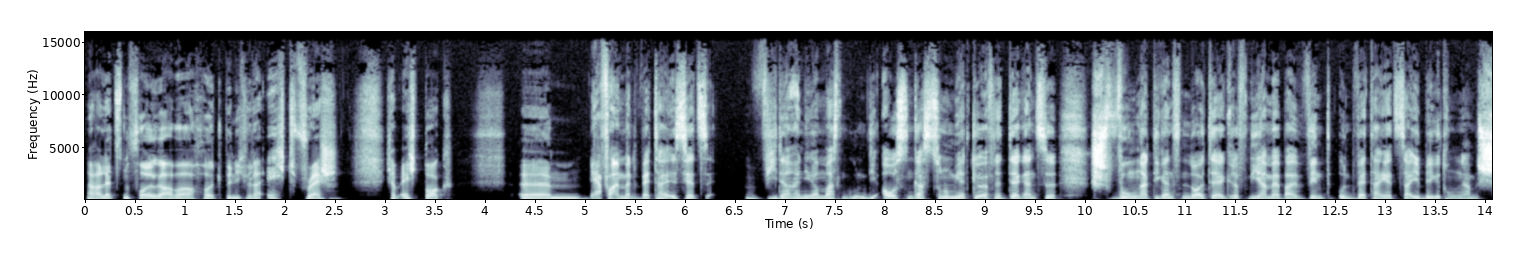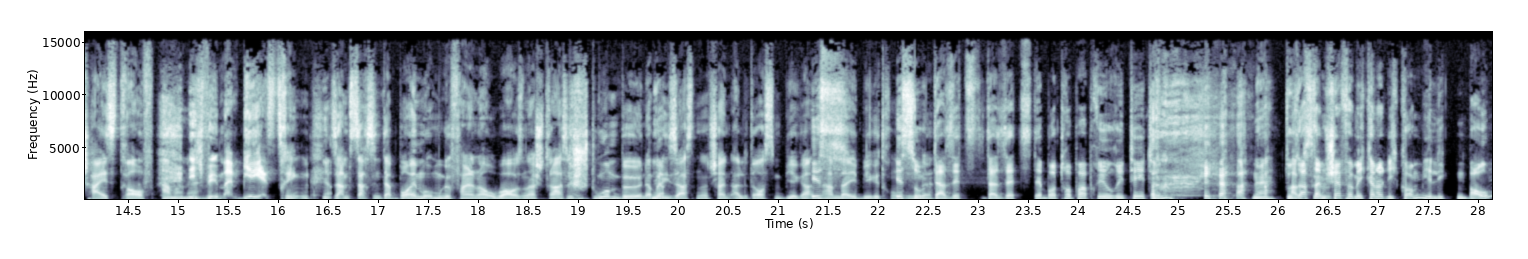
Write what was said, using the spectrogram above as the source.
nach der letzten Folge, aber heute bin ich wieder echt fresh. Ich habe echt Bock. Ähm, Ja, vor allem das Wetter ist jetzt wieder einigermaßen gut und die Außengastronomie hat geöffnet. Der ganze Schwung hat die ganzen Leute ergriffen. Die haben ja bei Wind und Wetter jetzt da ihr Bier getrunken, haben Scheiß drauf. Hammer, ne? Ich will mein Bier jetzt trinken. Ja. Samstag sind da Bäume umgefallen an der Oberhausener Straße, Sturmböen, aber Ja. die saßen anscheinend alle draußen im Biergarten Ist- und haben da ihr Bier getrunken. ist so, Ne? da, setzt, da setzt der Bottropper Prioritäten. ne? Du sagst absolut. deinem Chef, ich kann heute nicht kommen, hier liegt ein Baum.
